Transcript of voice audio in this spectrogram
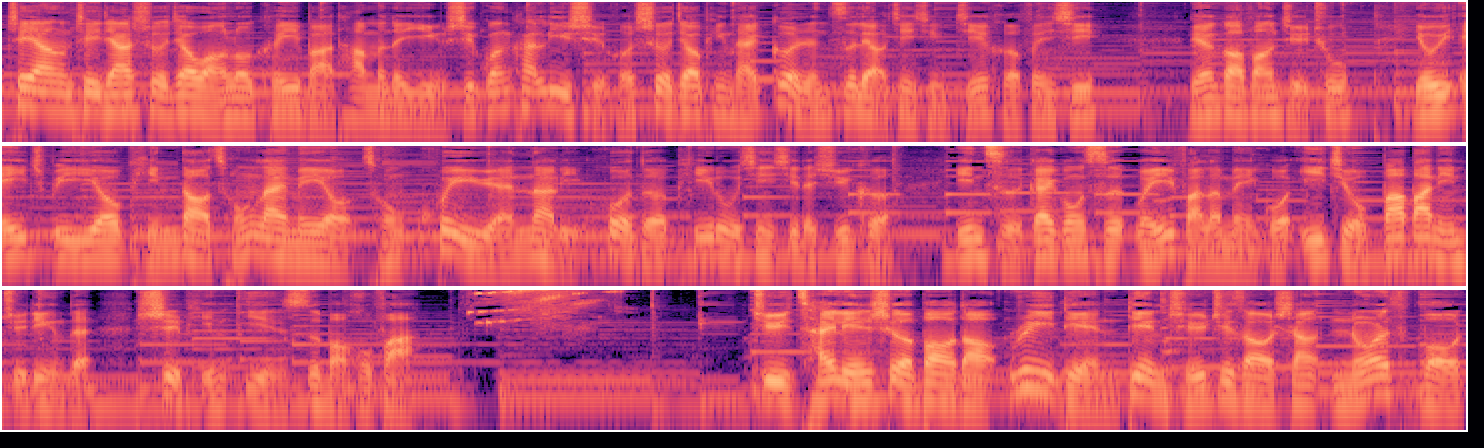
这样这家社交网络可以把他们的影视观看历史和社交平台个人资料进行结合分析。原告方指出，由于 HBO 频道从来没有从会员那里获得披露信息的许可，因此该公司违反了美国1988年指定的视频隐私保护法。据财联社报道，瑞典电池制造商 Northvolt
